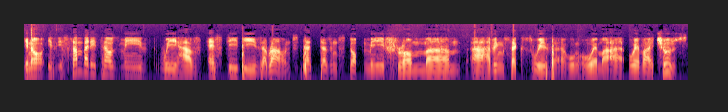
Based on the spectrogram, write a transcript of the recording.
You know, if, if somebody tells me we have STDs around, that doesn't stop me from um, uh, having sex with uh, who, whoever, I, whoever I choose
